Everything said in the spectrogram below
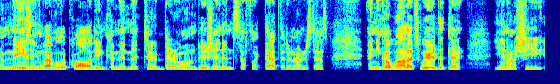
amazing level of quality and commitment to their own vision and stuff like that that an artist has, and you go, wow, that's weird that they're, you know, she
